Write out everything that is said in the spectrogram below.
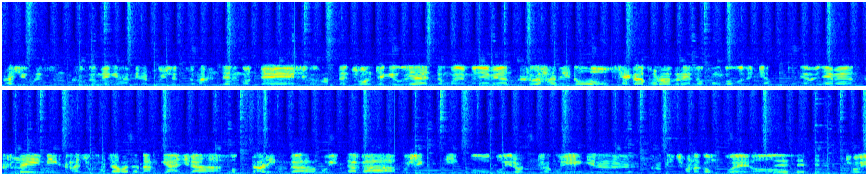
억가시고 있으면 때 저는 되게 의아했던 거예요. 왜냐면 그 합의도 제가 보라 그래서 본 거거든요. 근데 왜냐면 클레임이 가져가자마자 난 게 아니라 석 달인가 뭐 있다가 무식 있고 뭐 이렇다고 얘기를 그렇게 전화가 온 거예요. 저희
